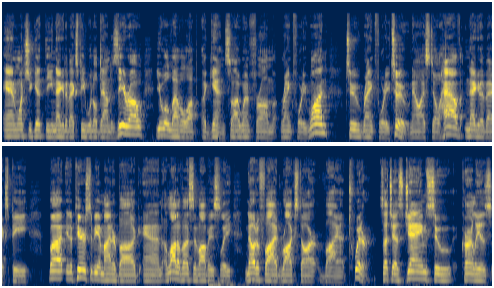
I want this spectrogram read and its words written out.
And once you get the negative XP whittled down to zero, you will level up again. So I went from rank 41 to rank 42. Now I still have negative XP, but it appears to be a minor bug, and a lot of us have obviously notified Rockstar via Twitter, such as James, who currently is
